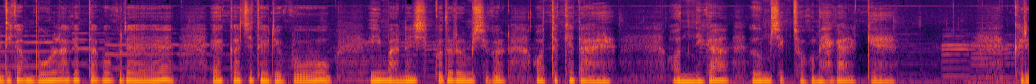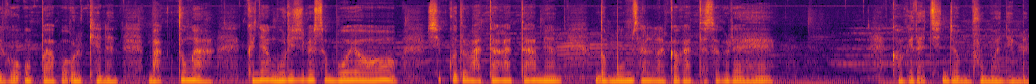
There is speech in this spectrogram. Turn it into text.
네가 뭘 하겠다고 그래 애까지 데리고 이 많은 식구들 음식을 어떻게 다 해. 언니가 음식 조금 해갈게. 그리고 오빠부 올케는 막둥아 그냥 우리 집에서 모여 식구들 왔다 갔다 하면 너 몸살 날 것 같아서 그래. 거기다 친정 부모님은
